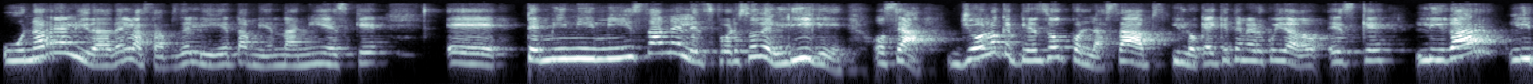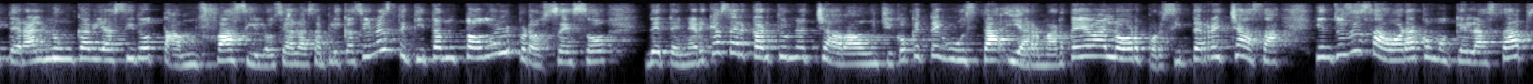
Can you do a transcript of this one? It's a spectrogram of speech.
una realidad de las apps de ligue también, Dani, es que eh, te minimizan el esfuerzo del ligue. O sea, yo lo que pienso con las apps y lo que hay que tener cuidado es que ligar literal nunca había sido tan fácil. O sea, las aplicaciones te quitan todo el proceso de tener que acercarte a una chava, a un chico que te gusta y armarte de valor por si te rechaza. Y entonces ahora como que las apps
